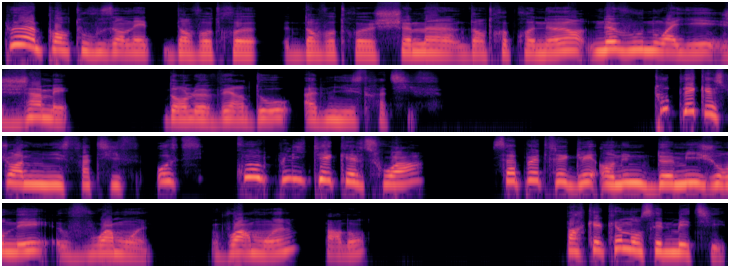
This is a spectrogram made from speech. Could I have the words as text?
peu importe où vous en êtes dans votre, chemin d'entrepreneur, ne vous noyez jamais dans le verre d'eau administratif. Toutes les questions administratives, aussi compliquées qu'elles soient, ça peut être réglé en une demi-journée, voire moins, voire moins, pardon, par quelqu'un dont c'est le métier.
